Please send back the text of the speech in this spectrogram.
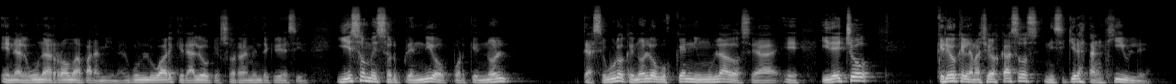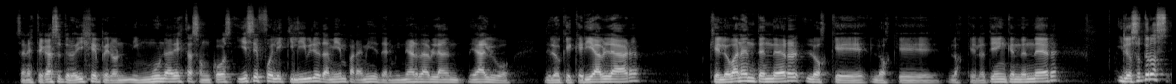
en alguna Roma para mí, en algún lugar que era algo que yo realmente quería decir. Y eso me sorprendió, porque no, te aseguro que no lo busqué en ningún lado. O sea, eh, y de hecho, creo que en la mayoría de los casos ni siquiera es tangible. O sea, en este caso te lo dije, pero ninguna de estas son cosas. Y ese fue el equilibrio también para mí de terminar de hablar de algo de lo que quería hablar, que lo van a entender los que, los que, los que lo tienen que entender, y los otros,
